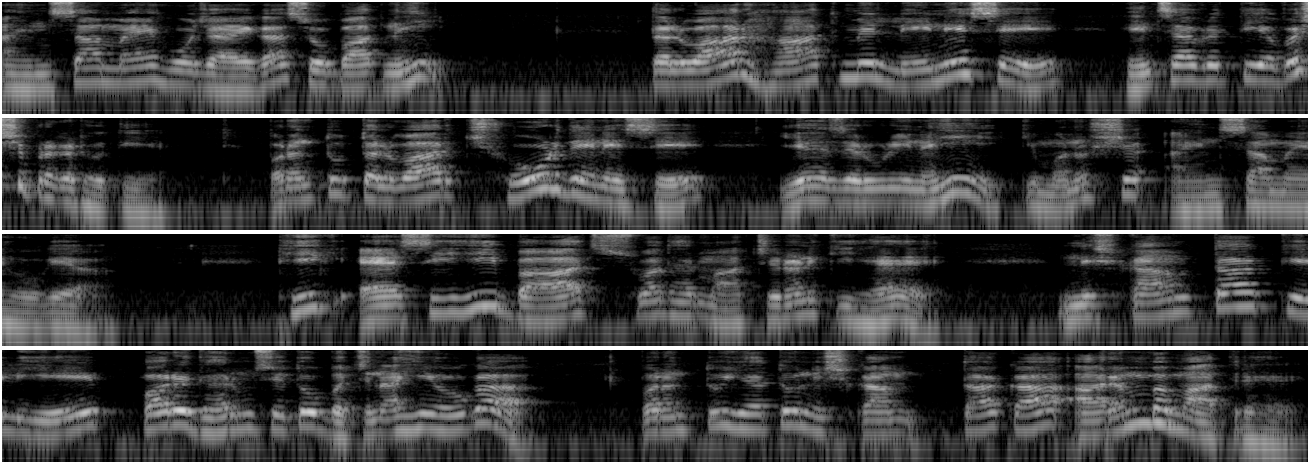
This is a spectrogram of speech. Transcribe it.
अहिंसामय हो जाएगा, सो बात नहीं। तलवार हाथ में लेने से हिंसा वृत्ति अवश्य प्रकट होती है, परंतु तलवार छोड़ देने से यह ज़रूरी नहीं कि मनुष्य अहिंसामय हो गया। ठीक ऐसी ही बात स्वधर्माचरण की है। निष्कामता के लिए पर धर्म से तो बचना ही होगा। परंतु यह तो निष्कामता का आरंभ मात्र है।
